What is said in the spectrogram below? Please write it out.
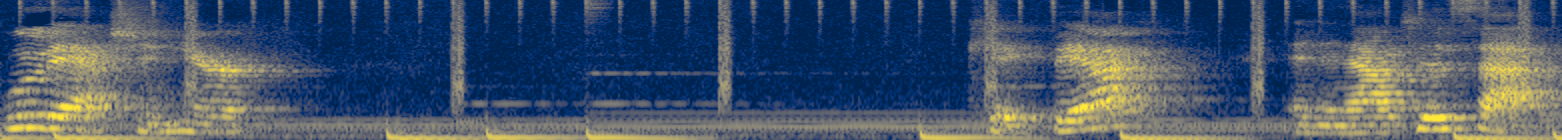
glute action here. Kick back, and then out to the side.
